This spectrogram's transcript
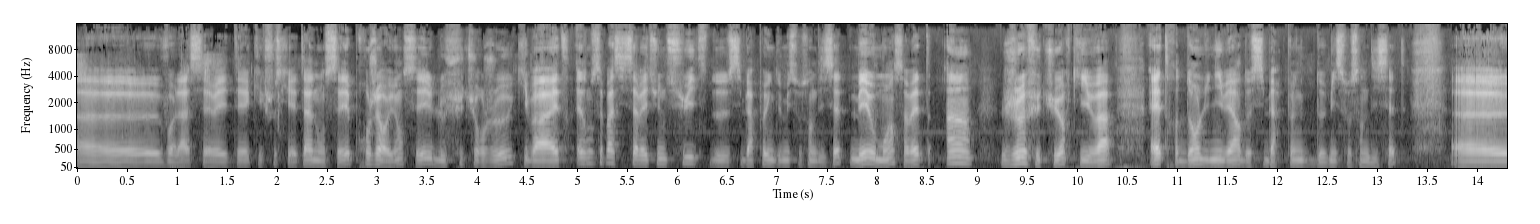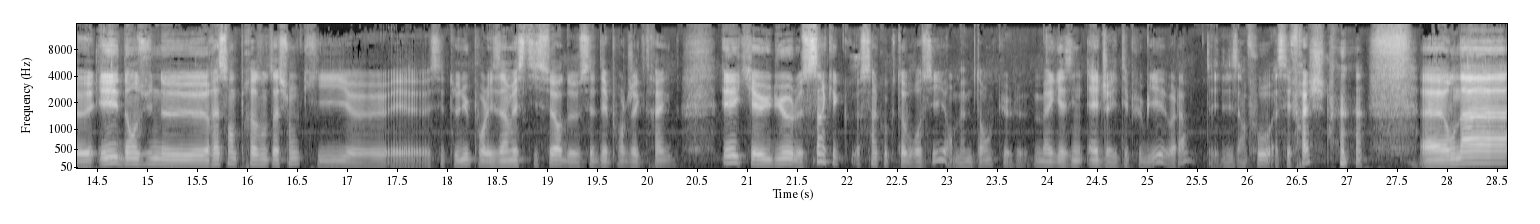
Euh, voilà, ça quelque chose qui a été annoncé. Projet Orion, c'est le futur jeu qui va être. On ne sait pas si ça va être une suite de Cyberpunk 2077, mais au moins ça va être un jeu futur qui va être dans l'univers de Cyberpunk 2077. Euh, et dans une récente présentation qui euh, s'est tenue pour les investisseurs de CD Projekt Red et qui a eu lieu le 5, 5 octobre aussi, en même temps que le magazine Edge a été publié. Voilà, des infos assez fraîches. on a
